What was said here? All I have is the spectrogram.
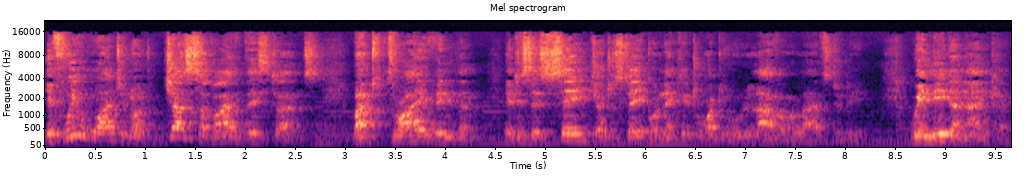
if we want to not just survive these times, but thrive in them, it is essential to stay connected to what we would love our lives to be. We need an anchor.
